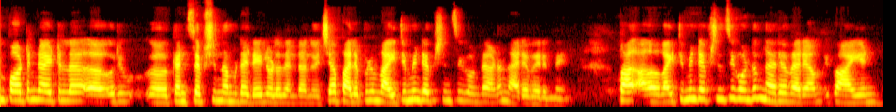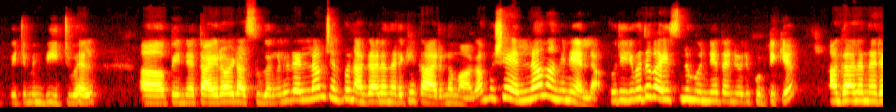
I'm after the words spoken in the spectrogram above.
ഇമ്പോർട്ടന്റ് ആയിട്ടുള്ള ഒരു കൺസെപ്ഷൻ നമ്മുടെ ഇടയിലുള്ളത് എന്താണെന്ന് വെച്ചാൽ പലപ്പോഴും വൈറ്റമിൻ ഡെഫിഷ്യൻസി കൊണ്ടാണ് നര വരുന്നത് വൈറ്റമിൻ ഡെഫിഷ്യൻസി കൊണ്ടും നര വരാം. ഇപ്പൊ അയൺ വിറ്റമിൻ ബി ട്വൽവ് പിന്നെ തൈറോയിഡ് അസുഖങ്ങൾ ഇതെല്ലാം ചിലപ്പോൾ അകാല നരയ്ക്ക് കാരണമാകാം. പക്ഷെ എല്ലാം അങ്ങനെയല്ല. ഒരു ഇരുപത് വയസ്സിന് മുന്നേ തന്നെ ഒരു കുട്ടിക്ക് അകാല നര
